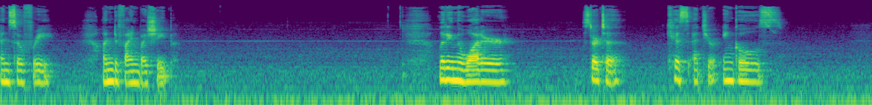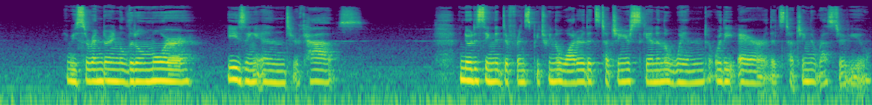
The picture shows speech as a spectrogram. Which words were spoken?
and so free, undefined by shape. Letting the water start to kiss at your ankles, Maybe surrendering a little more, easing into your calves. Noticing the difference between the water that's touching your skin and the wind, or the air that's touching the rest of you.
